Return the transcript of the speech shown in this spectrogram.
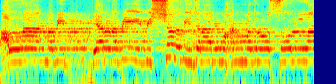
আল্লাহ নবী, পেয়ারা নবী, বিশ্ব নবী জনাবি মোহাম্মদ রাসূলুল্লাহ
